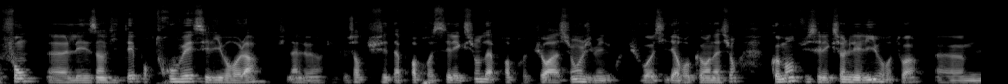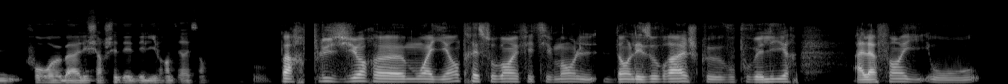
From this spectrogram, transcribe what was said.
font les invités pour trouver ces livres-là? Au final, en quelque sorte, tu fais ta propre sélection, de la propre curation. J'imagine que tu vois aussi des recommandations. Comment tu sélectionnes les livres, toi, pour bah, aller chercher des livres intéressants? Par plusieurs moyens. Très souvent, effectivement, dans les ouvrages que vous pouvez lire à la fin ou,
